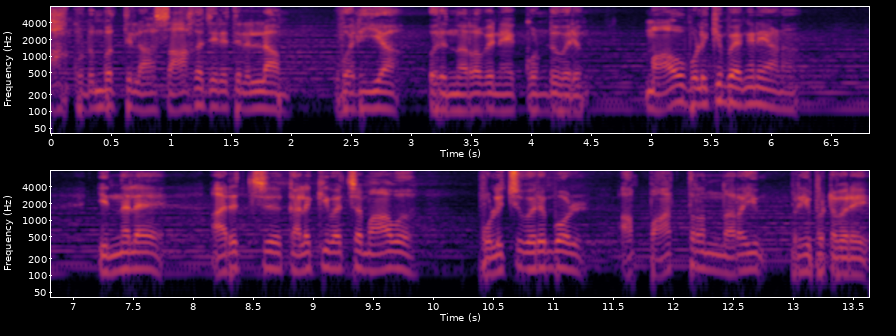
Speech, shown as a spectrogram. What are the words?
ആ കുടുംബത്തിൽ ആ സാഹചര്യത്തിലെല്ലാം വലിയ ഒരു നിറവിനെ കൊണ്ടുവരും. മാവ് പൊളിക്കുമ്പോൾ എങ്ങനെയാണ്? ഇന്നലെ അരച്ച് കലക്കി വെച്ച മാവ് പൊളിച്ചു വരുമ്പോൾ ആ പാത്രം നിറയും. പ്രിയപ്പെട്ടവരെ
